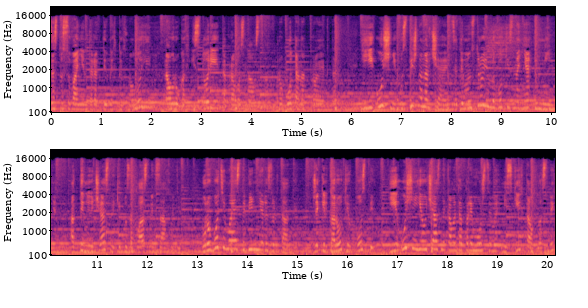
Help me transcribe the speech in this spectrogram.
застосування інтерактивних технологій на уроках історії та правознавства, робота над проектом. Її учні успішно навчаються, демонструють глибокі знання і вміння, активні учасники позакласних заходів. У роботі має стабільні результати. Вже кілька років поспіль її учні є учасниками та переможцями міських та обласних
